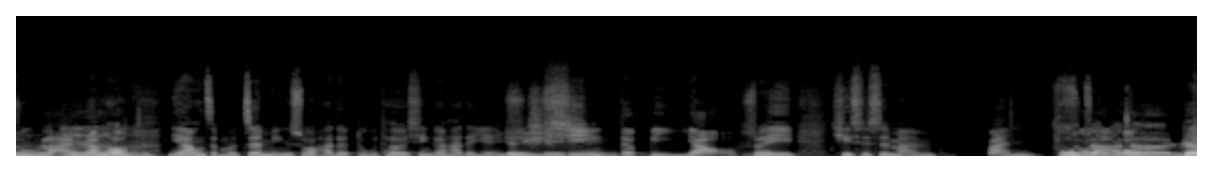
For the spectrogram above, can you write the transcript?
出来，然后你要怎么证明说它的独特性跟它的研延续性的必要，所以其实是蛮繁复杂的人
